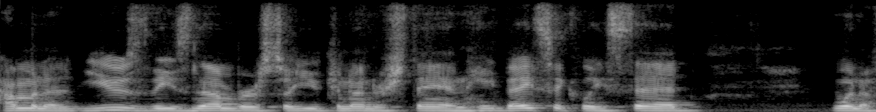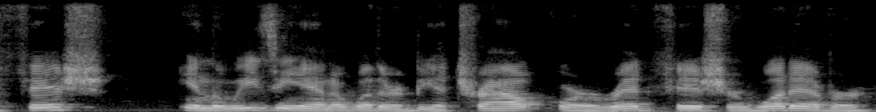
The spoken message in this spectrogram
I'm going to use these numbers so you can understand. He basically said, when a fish in Louisiana, whether it be a trout or a redfish or whatever,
